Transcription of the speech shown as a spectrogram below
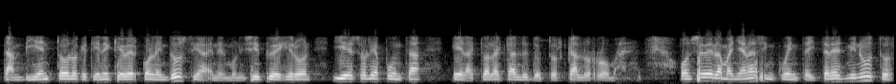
también todo lo que tiene que ver con la industria en el municipio de Girón y eso le apunta el actual alcalde, el doctor Carlos Román. 11 de la mañana, 53 minutos.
